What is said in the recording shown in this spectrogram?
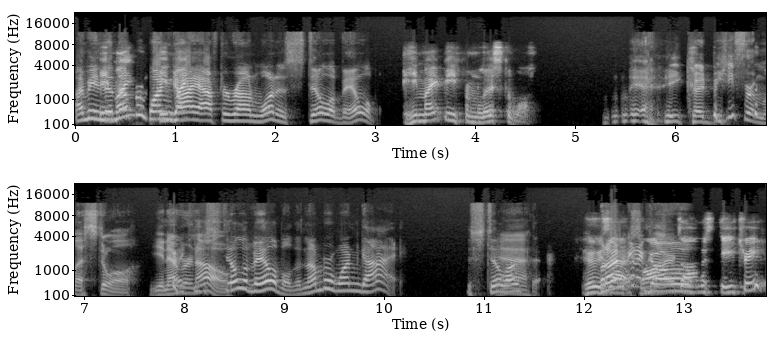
I mean, He the might- number he one might- guy after round one is still available. He might be from Listowel. Yeah, he could be from Listowel. You never Like, he's know. Still available. The number one guy is still Yeah. out there. Who's But I'm that? gonna go- Thomas Detry?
